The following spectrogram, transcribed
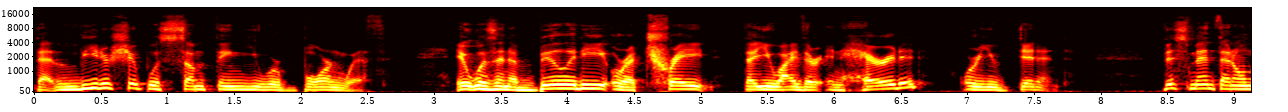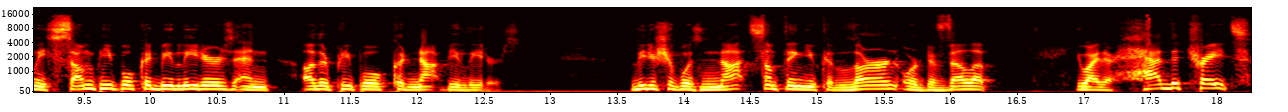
that leadership was something you were born with. It was an ability or a trait that you either inherited or you didn't. This meant that only some people could be leaders and other people could not be leaders. Leadership was not something you could learn or develop. You either had the traits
